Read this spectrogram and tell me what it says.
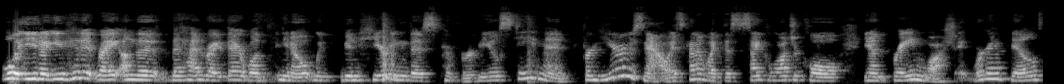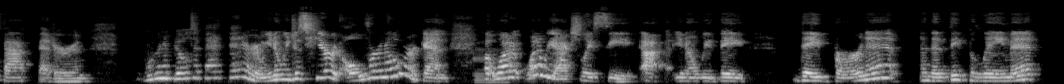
Well, you know, you hit it right on the, the head right there. Well, you know, we've been hearing this proverbial statement for years now. It's kind of like this psychological, you know, brainwashing. We're going to build back better and we're going to build it back better. And, you know, we just hear it over and over again. Mm. But what, what do we actually see? Uh, you know, we, they, they burn it and then they blame it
